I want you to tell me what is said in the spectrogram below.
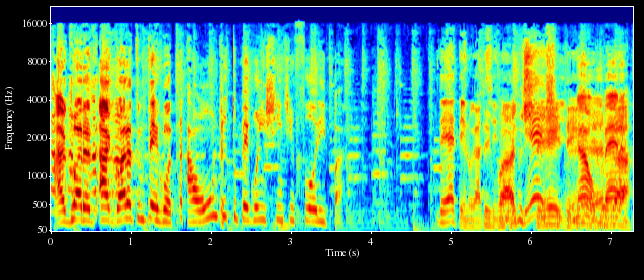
Agora, agora tu me pergunta, aonde tu pegou enchente em Floripa? É, tem lugar de Tem vários, tem, enche, tem. Não, é pera.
